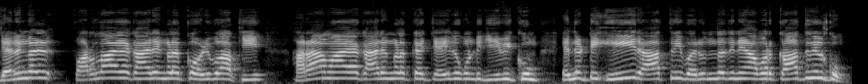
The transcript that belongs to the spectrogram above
ജനങ്ങൾ ഫറലായ കാര്യങ്ങളൊക്കെ ഒഴിവാക്കി ഹറാമായ കാര്യങ്ങളൊക്കെ ചെയ്തുകൊണ്ട് ജീവിക്കും. എന്നിട്ട് ഈ രാത്രി വരുന്നതിനെ അവർ കാത്തു നിൽക്കും.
